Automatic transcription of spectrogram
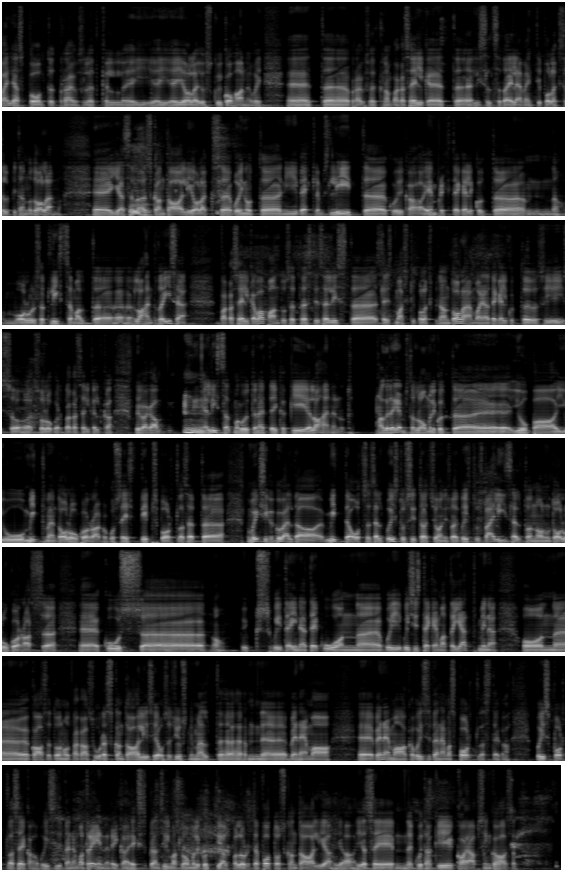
väljaspoolt, et praegusel hetkel ei, ei, ei ole justkui kohane või et äh, praegusel hetkel on väga selge, et äh, lihtsalt seda elementi poleks seal pidanud olema. ja selle mm -hmm. skandaali oleks võinud nii Vehklemisliit kui ka Embrich tegelikult noh, oluliselt lihtsamalt lahendada ise. väga selge vabandus, et tõesti sellist, sellist maski poleks pidanud olema ja tegelikult siis oleks olukord väga selgelt ka või väga lihtsalt, ma kujutan ette, ikkagi lahenenud aga tegemist on loomulikult äh, juba ju mitmenda olukorraga, kus Eesti tippsportlased, äh, no võiks ikkagi öelda, mitte otseselt võistlussituatsioonis, vaid võistlusväliselt on olnud olukorras, äh, kus noh, üks või teine tegu on või, või siis tegemata jätmine on kaasa toonud väga suure skandaali seoses just nimelt Venemaa, Venemaaga või siis Venemaa sportlastega või sportlasega või siis Venemaa treeneriga, ehk siis pean silmas loomulikult jalgpallurite fotoskandaali ja, ja, ja see kuidagi kajab siin kaasa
